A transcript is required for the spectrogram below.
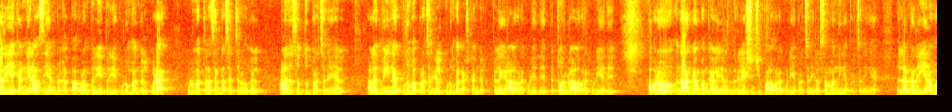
நிறைய கன்னிராசி அன்பர்கள் பார்க்குறோம். பெரிய பெரிய குடும்பங்கள் கூட குடும்பத்தில் சண்டை சச்சரவுகள் அல்லது சொத்து பிரச்சனைகள் அல்லது மெயினாக குடும்ப பிரச்சனைகள் குடும்ப கஷ்டங்கள். பிள்ளைகளால் வரக்கூடியது பெற்றோர்களால் வரக்கூடியது. அப்புறம் இந்த அங்கம் பங்காளிகள் இந்த ரிலேஷன்ஷிப்பால் வரக்கூடிய பிரச்சனைகள் சம்பந்திங்க பிரச்சனைங்க இதெல்லாம் நிறைய நம்ம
